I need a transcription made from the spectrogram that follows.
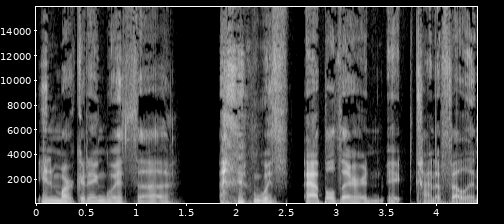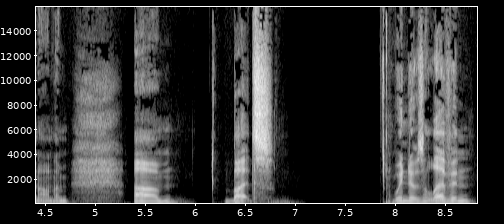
in marketing with uh, with Apple there, and it kind of fell in on them. Um, but Windows 11,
